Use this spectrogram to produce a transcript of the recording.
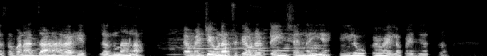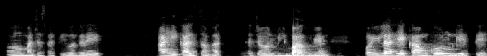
तसं पण आज जाणार आहेत लग्नाला. त्यामुळे जेवणाचं काही एवढं टेन्शन नाही आहे की लवकर व्हायला पाहिजे असं. अं, माझ्यासाठी वगैरे आहे कालचा भात त्याच्यावर मी भागवेन. पहिलं हे काम करून घेते.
